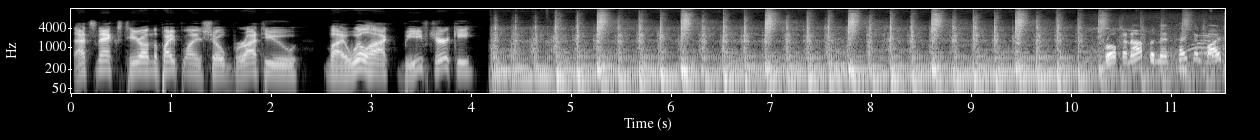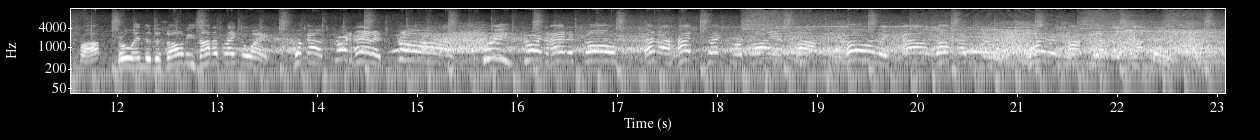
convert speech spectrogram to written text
That's next here on the Pipeline Show, brought to you by Wilhauk Beef Jerky. Broken up and then taken by Propp. Threw into the zone. He's on a breakaway. Look out. Short-handed. Score! Three short-handed goals and a hat trick for Brian Propp. Holy cow. Welcome to Flyers Hockey on this Sunday.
